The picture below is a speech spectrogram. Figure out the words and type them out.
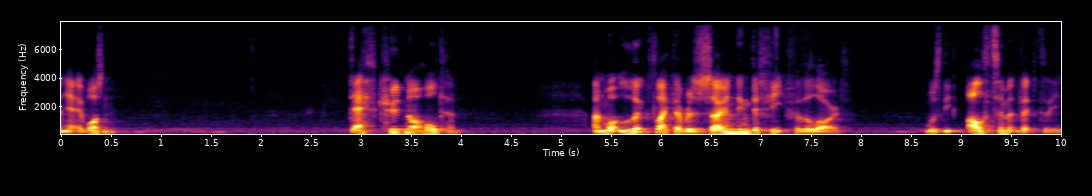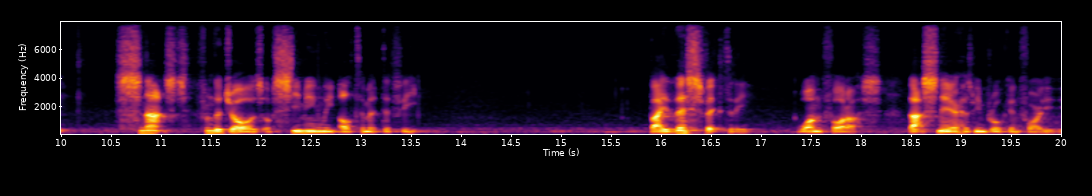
And yet it wasn't. Death could not hold him. And what looked like a resounding defeat for the Lord was the ultimate victory, snatched from the jaws of seemingly ultimate defeat. By this victory, won for us, that snare has been broken for you.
